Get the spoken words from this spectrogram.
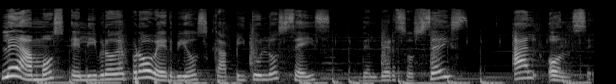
Leamos el libro de Proverbios capítulo 6 del verso 6 al 11.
